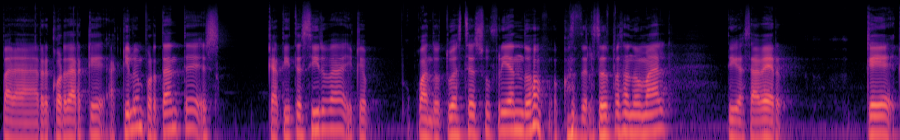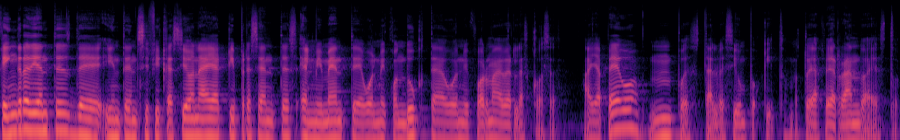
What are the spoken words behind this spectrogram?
para recordar que aquí lo importante es que a ti te sirva y que cuando tú estés sufriendo o cuando te lo estés pasando mal, digas, a ver, ¿qué, ingredientes de intensificación hay aquí presentes en mi mente o en mi conducta o en mi forma de ver las cosas? ¿Hay apego? Mm, pues tal vez sí un poquito, me estoy aferrando a esto.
